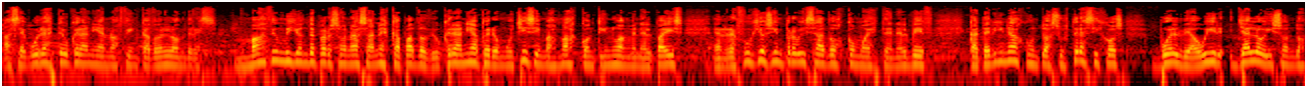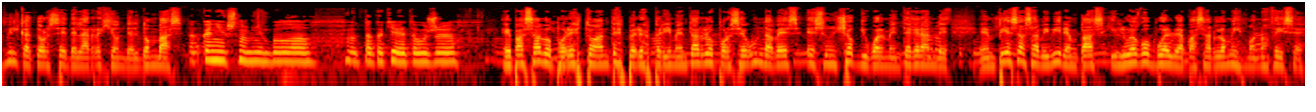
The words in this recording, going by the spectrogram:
asegura este ucraniano afincado en Londres. Más de un millón de personas han escapado de Ucrania, pero muchísimas más continúan en el país, en refugios improvisados como este en el BIF. Caterina, junto a sus tres hijos, vuelve a huir, ya lo hizo en 2014 de la región del Donbass. He pasado por esto antes, pero experimentarlo por segunda vez es un shock igualmente grande. Empiezas a vivir en paz y luego vuelve a pasar lo mismo, nos dice.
